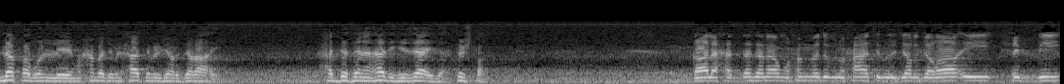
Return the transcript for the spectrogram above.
لقب لمحمد بن حاتم الجرجرائي. حدثنا هذه زائدة تشطب. قال حدثنا محمد بن حاتم الجرجرائي حبي.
